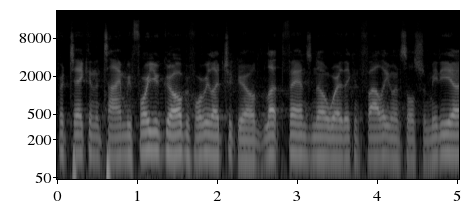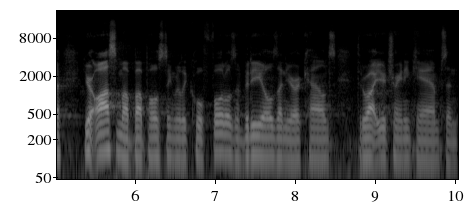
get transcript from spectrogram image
for taking the time. Before you go, before we let you go, let fans know where they can follow you on social media. You're awesome about posting really cool photos and videos on your accounts throughout your training camps and,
